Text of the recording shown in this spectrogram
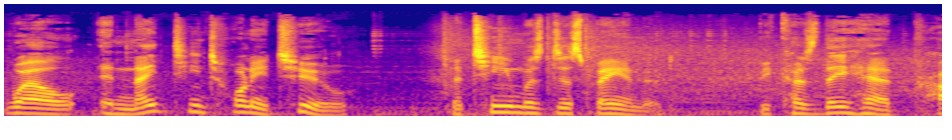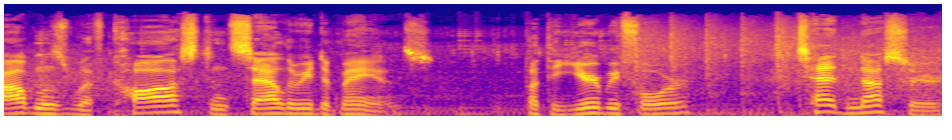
well, in 1922, the team was disbanded because they had problems with cost and salary demands. But the year before, Ted Nesser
